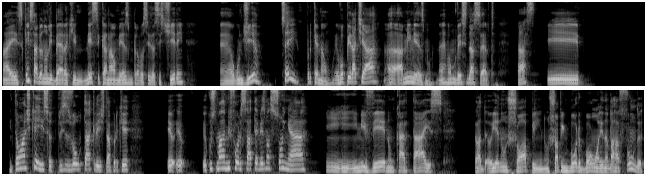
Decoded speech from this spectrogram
mas quem sabe eu não libero aqui nesse canal mesmo para vocês assistirem é, algum dia. Sei, por que não? Eu vou piratear a, a mim mesmo, né? Vamos ver se dá certo, tá? E então acho que é isso. Eu preciso voltar a acreditar, porque eu, eu, eu costumava me forçar até mesmo a sonhar em, em, em me ver num cartaz. Eu ia num shopping, num shopping Bourbon ali na Barra Funda.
